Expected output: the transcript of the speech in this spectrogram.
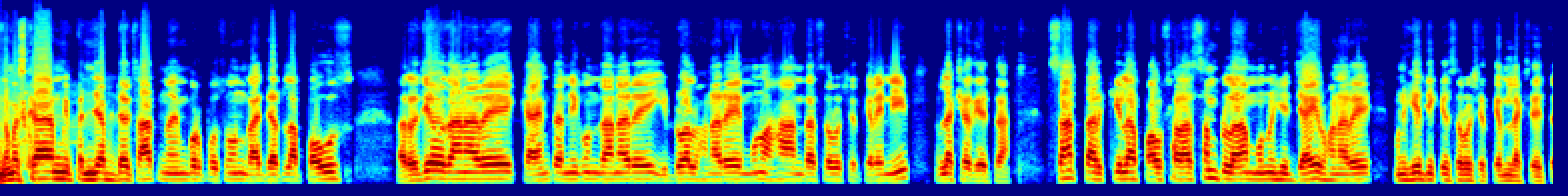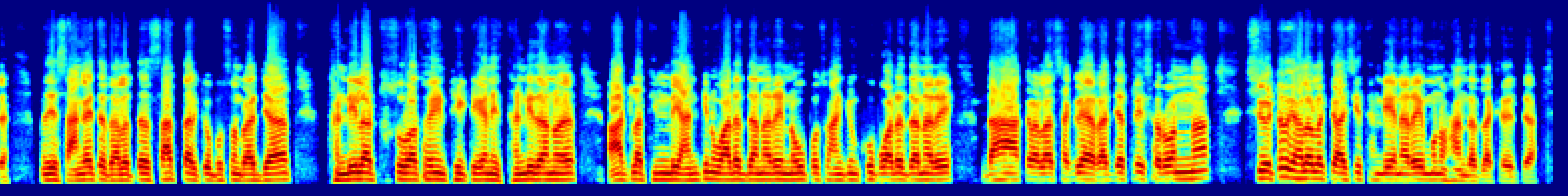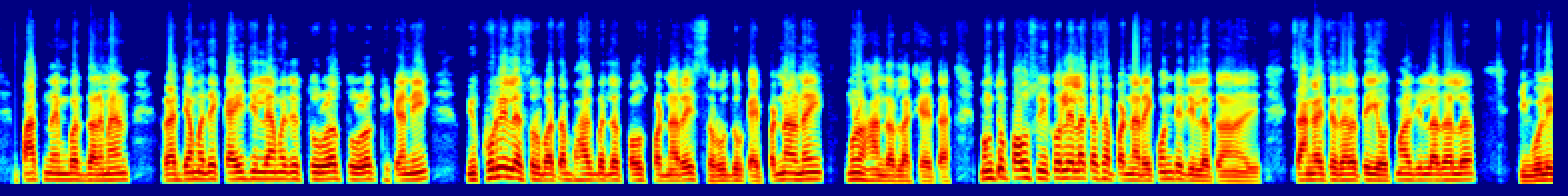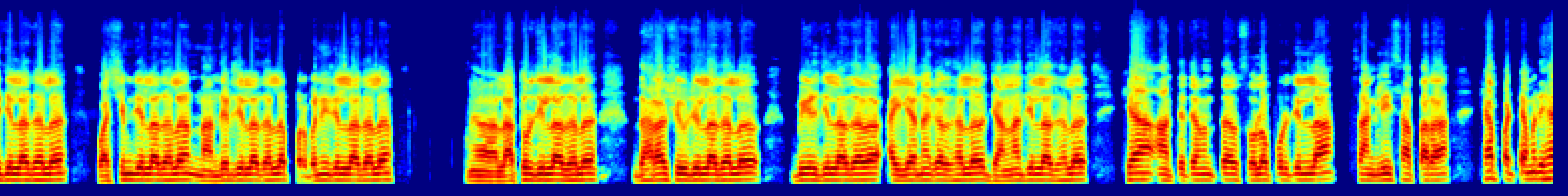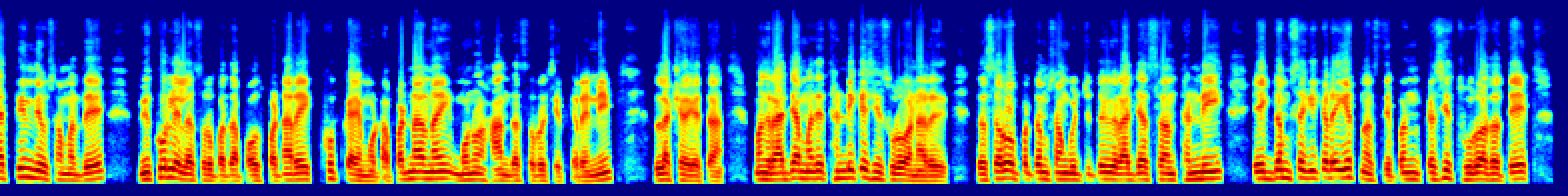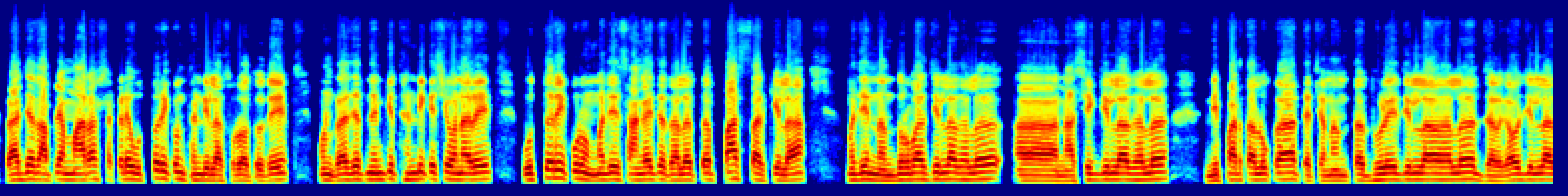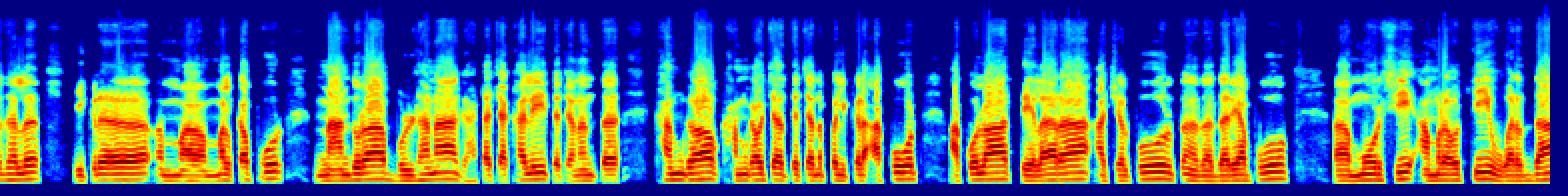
नमस्कार मी पंजाब डक. सात नोव्हेंबरपासून राज्यातला पाऊस रजेवर जाणार आहे कायमचा निघून जाणार आहे इड्रॉल होणार आहे म्हणून हा अंदाज सर्व शेतकऱ्यांनी लक्षात घ्यायचा. सात तारखेला पावसाळा संपला म्हणून हे जाहीर होणार आहे म्हणून हे देखील सर्व शेतकऱ्यांनी लक्षात घ्यायचं. म्हणजे सांगायचं झालं तर सात तारखेपासून राज्यात थंडीला सुरुवात होईल ठिकठिकाणी थंडी जाणार आठला थंडी आणखीन वाढत जाणार आहे नऊ पासून आणखीन खूप वाढत जाणार आहे. दहा अकराला सगळ्या राज्यातले सर्वांना स्वेटर घालावं लागतं अशी थंडी येणार आहे म्हणून हा अंदाज लक्षात घ्यायचा पाच नोव्हेंबर दरम्यान राज्यामध्ये काही जिल्ह्यामध्ये तुरळक तुरळक ठिकाणी विखुरलेल्या स्वरूपाचा भाग बदलत पाऊस पडणार आहे. सर्वदूर काही पडणार नाही म्हणून हा अंदाज लक्षात येतात. मग तो पाऊस विखुरलेला कसा पडणार आहे? कोणत्या जिल्ह्यात राहणार आहे? सांगायचं झालं तर यवतमाळ जिल्हा झालं हिंगोली जिल्हा झालं वाशिम जिल्हा झालं नांदेड जिल्हा झालं परभणी जिल्हा झालं लातूर जिल्हा झालं धाराशिव जिल्हा झालं बीड जिल्हा झालं अहिल्यानगर झालं जालना जिल्हा झालं ह्या त्याच्यानंतर सोलापूर जिल्हा सांगली सातारा ह्या पट्ट्यामध्ये ह्या तीन दिवसामध्ये विखुरलेल्या स्वरूपाचा पाऊस पडणार आहे. खूप काही मोठा पडणार नाही म्हणून हा अंदाज सर्व शेतकऱ्यांनी लक्षात घ्यायचा. मग राज्यामध्ये थंडी कशी सुरू होणार आहे? तर सर्वप्रथम सांगू इच्छितो राज्यात सण थंडी एकदम सगळीकडे येत नसते पण कशी सुरुवात होते? राज्यात आपल्या महाराष्ट्राकडे उत्तरेकडून थंडीला सुरुवात होते. म्हणून राज्यात नेमकी थंडी कशी होणार आहे? उत्तरेकडून म्हणजे सांगायचं झालं तर पाच तारखेला म्हणजे नंदुरबार जिल्हा झालं नाशिक जिल्हा झालं निफाड तालुका त्याच्यानंतर धुळे जिल्हा झालं जळगाव जिल्हा झालं इकडं म- मलकापूर नांदुरा बुलढाणा घाटाच्या खाली त्याच्यानंतर खामगाव खामगावच्या त्याच्यानं पलीकडे अकोट अकोला तेलारा अचलपूर दर्यापूर मोर्शी अमरावती वर्धा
